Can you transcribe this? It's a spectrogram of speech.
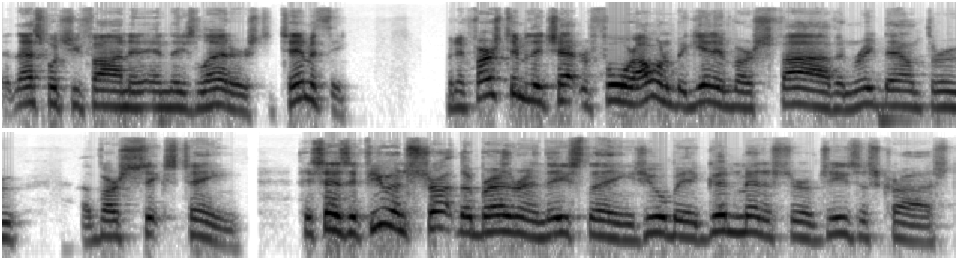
that's what you find in, in these letters to Timothy. But in 1 Timothy chapter 4, I want to begin in verse 5 and read down through uh, verse 16. He says, If you instruct the brethren in these things, you will be a good minister of Jesus Christ,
